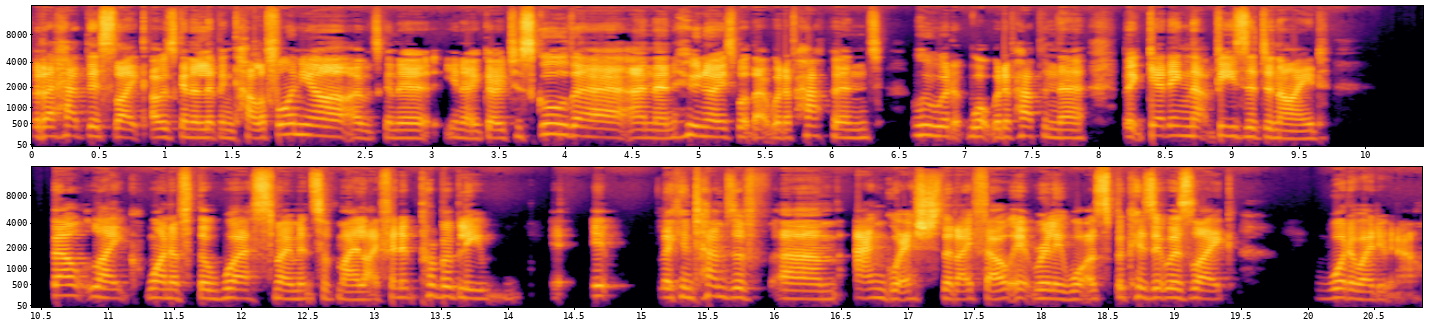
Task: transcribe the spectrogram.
But I had this like I was going to live in California. I was going to you know go to school there, and then who knows what that would have happened? Who would what would have happened there? But getting that visa denied felt like one of the worst moments of my life, and it probably it, it like in terms of um, anguish that I felt, it really was because it was like, what do I do now?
